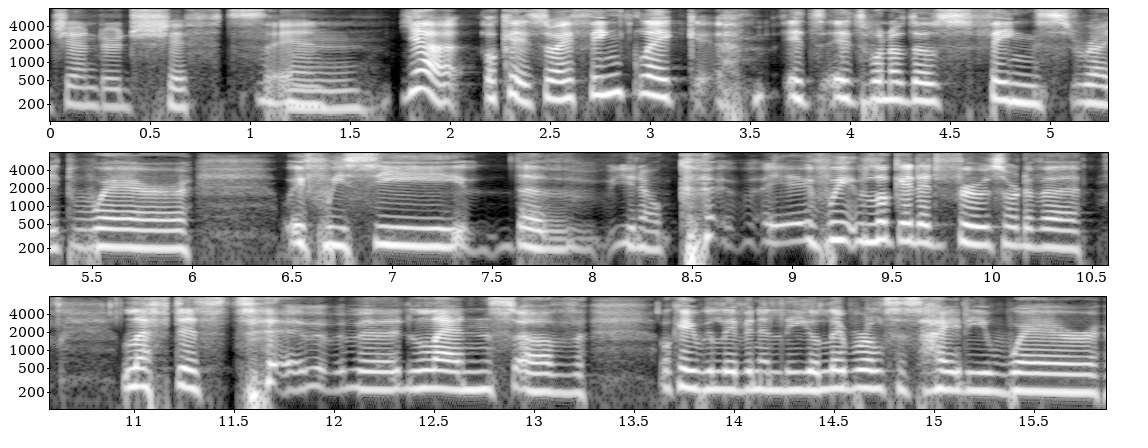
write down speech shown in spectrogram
gendered shifts Mhm. in Yeah. Okay. So I think like it's it's one of those things, right, where if we see the you know if we look at it through sort of a leftist uh, lens of okay we live in a neoliberal society where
